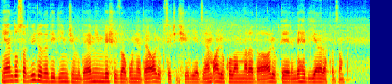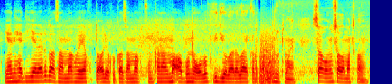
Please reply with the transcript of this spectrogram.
Yəni dostlar, videoda dediyim kimi də 1500 abunədə Alok çəkilişi eləyəcəm. Alok olanlara da Alok dəyərində hədiyyələr atacağam. Yəni hədiyyələri qazanmaq və yaxud da Aloku qazanmaq üçün kanalıma abunə olub videolara like atmağı unutmayın. Sağ olun, salamat qalın.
